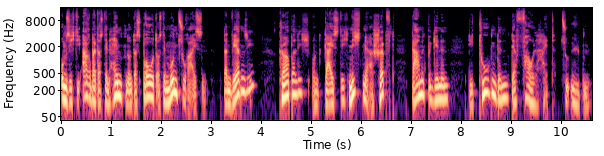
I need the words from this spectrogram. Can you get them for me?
um sich die Arbeit aus den Händen und das Brot aus dem Mund zu reißen, dann werden sie, körperlich und geistig nicht mehr erschöpft, damit beginnen, die Tugenden der Faulheit zu üben.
